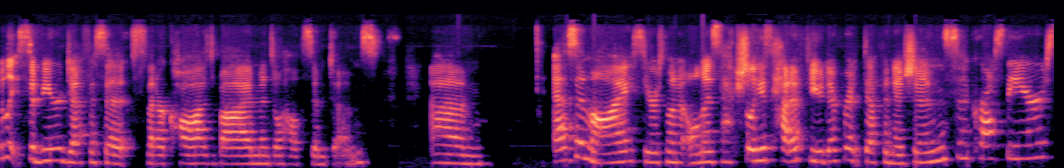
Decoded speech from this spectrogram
really severe deficits that are caused by mental health symptoms. Um, SMI, serious mental illness, actually has had a few different definitions across the years.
